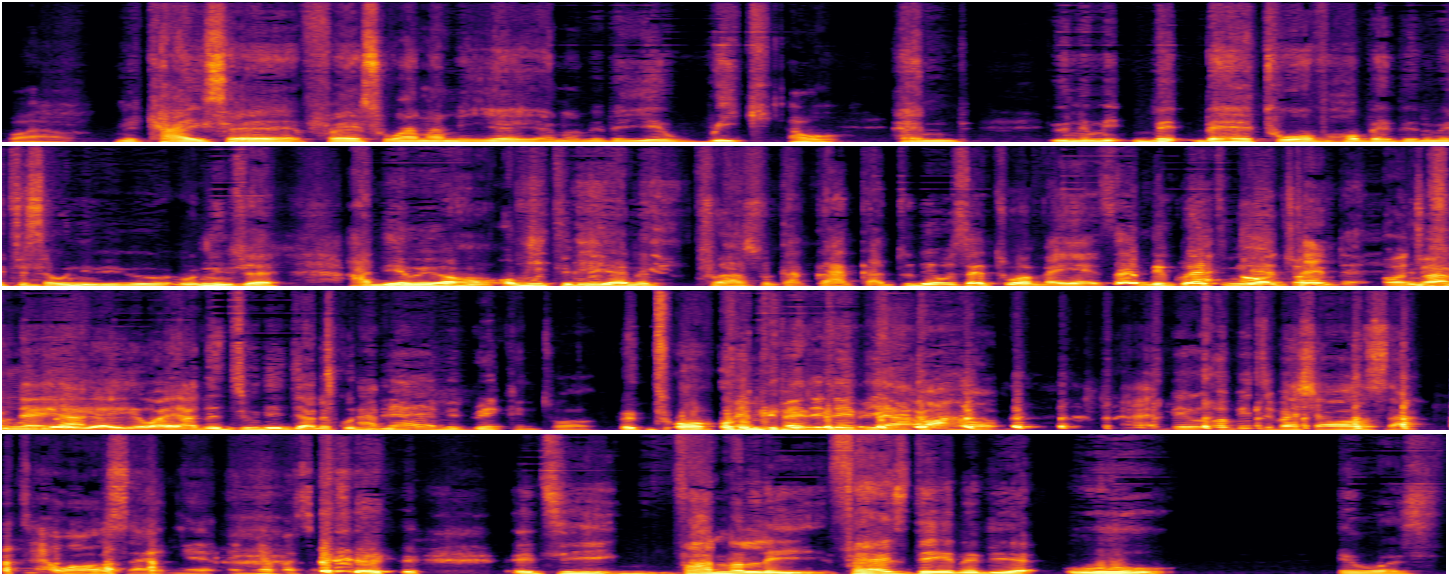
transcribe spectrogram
wow Me kai say first one I me yeah, you know, maybe yeah week. oh and you know me be- bɛyɛ 12 hɔ baabi no mete sɛ wonim biribi wonim sɛ adeɛ wei ho ɔmotumi yɛ no tra so kakraka to deɛ sɛ 12 ɛyɛ sɛ bi kora tumi Oh, yɛ 12 10 the- oh, 12 the- yeah. wayɛ ade nti wode gya ne I mean, kɔdi I am a breaking 12. 12 okay. Mpɛde de bi a ɔhɔ. Ebi- Obi ti bɛhyɛ ɔlsa. Sɛ wɔ ɔlsa ɛnyɛ ɛnyɛ basa. nti finally first day no deɛ oh it was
